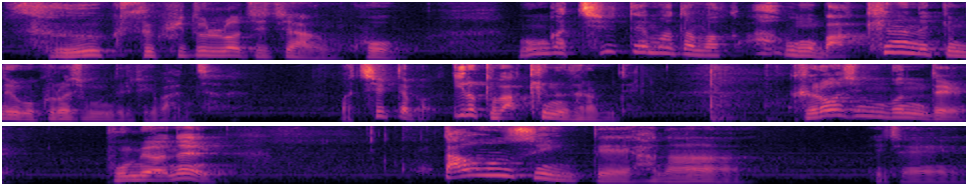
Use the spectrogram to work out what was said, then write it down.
슥슥 휘둘러지지 않고 뭔가 칠 때마다 막, 아, 뭔가 막히는 느낌 들고 그러신 분들이 되게 많잖아요. 막 칠 때 막 이렇게 막히는 사람들. 그러신 분들 보면은 다운스윙 때 하나 이제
